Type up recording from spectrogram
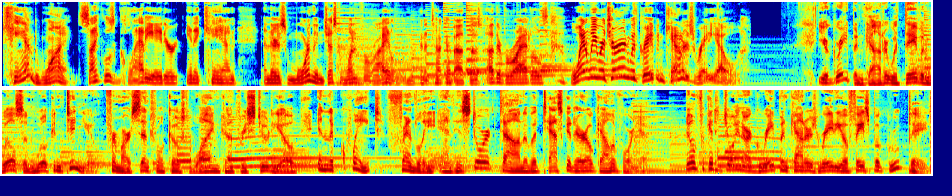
canned wine, Cycles Gladiator in a can. And there's more than just one varietal. And we're going to talk about those other varietals when we return with Grape Encounters Radio. Your grape encounter with David Wilson will continue from our Central Coast Wine Country studio in the quaint, friendly, and historic town of Atascadero, California. Don't forget to join our Grape Encounters Radio Facebook group page,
